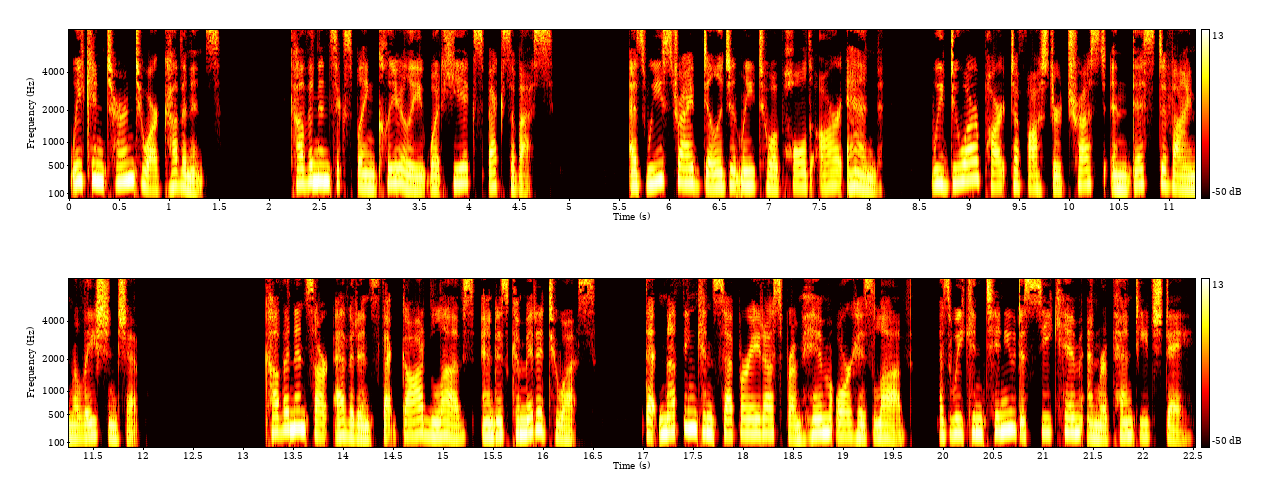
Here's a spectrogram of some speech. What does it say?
we can turn to our covenants. Covenants explain clearly what He expects of us. As we strive diligently to uphold our end, we do our part to foster trust in this divine relationship. Covenants are evidence that God loves and is committed to us, that nothing can separate us from Him or His love as we continue to seek Him and repent each day.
